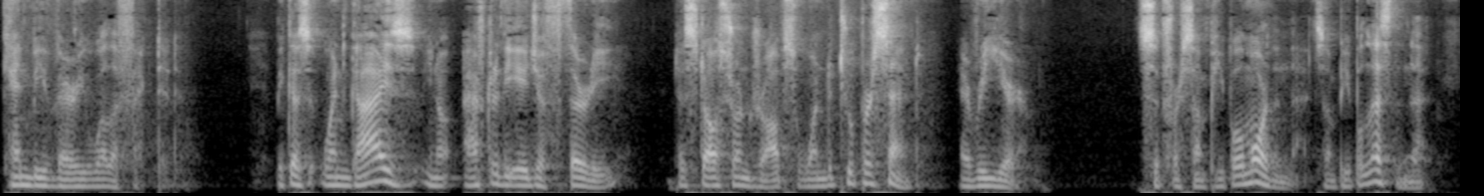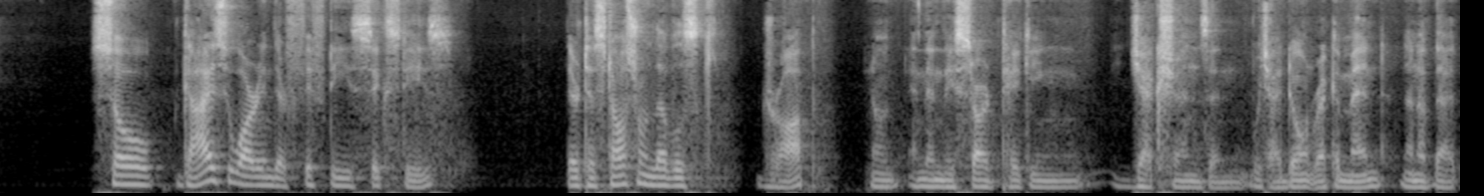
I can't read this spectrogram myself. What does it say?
can be very well affected. Because when guys, you know, after the age of 30, testosterone drops 1 to 2% every year. So for some people more than that, some people less than that. So guys who are in their 50s, 60s, their testosterone levels drop, you know, and then they start taking injections and which I don't recommend, none of that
